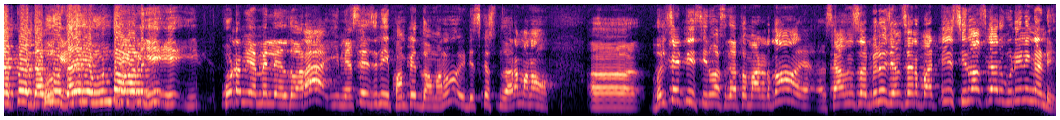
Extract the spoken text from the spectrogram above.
చెప్పే దమ్ము ఓకే. ధైర్యం ఉందా వాళ్ళకి? కూటమి ఎమ్మెల్యేల ద్వారా ఈ మెసేజ్ని పంపిద్దాం మనం ఈ డిస్కషన్ ద్వారా. మనం బొలిశెట్టి శ్రీనివాస్ గారితో మాట్లాడదాం. శాసనసభ్యులు Janasena party. Srinivas garu good evening అండి.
